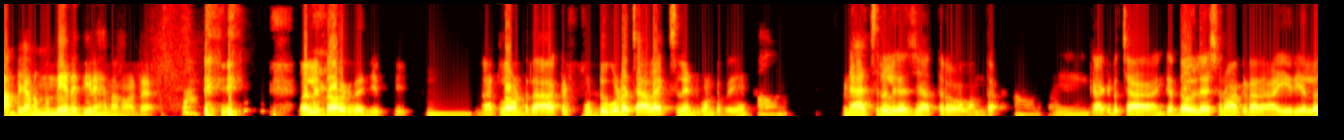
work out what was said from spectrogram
అంతకన్నా ముందేనే తినేసాను అనమాట మళ్ళీ దొరకదని చెప్పి. అట్లా ఉంటది. అక్కడ ఫుడ్ కూడా చాలా ఎక్సలెంట్గా ఉంటది. నేచురల్గా చేస్తారు వాళ్ళంతా. ఇంకా అక్కడ చా ఇంకా ధవలేశ్వరం అక్కడ ఆ ఏరియాలో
